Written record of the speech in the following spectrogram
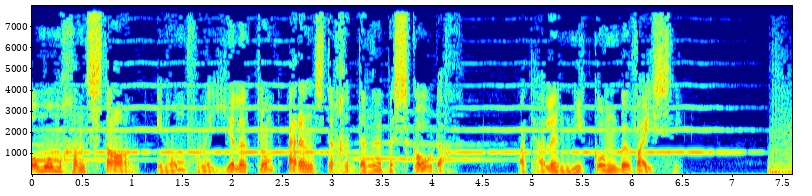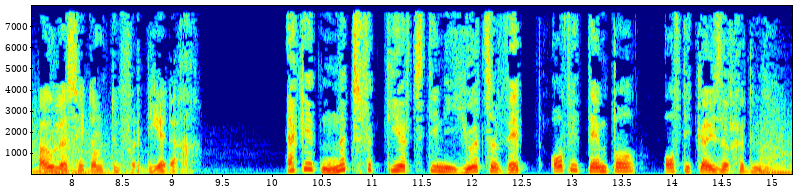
om hom gaan staan en hom van 'n hele klomp ernstige dinge beskuldig wat hulle nie kon bewys nie. Paulus het hom toe verdedig. Ek het niks verkeerds teen die Joodse wet of die tempel of die keiser gedoen nie.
